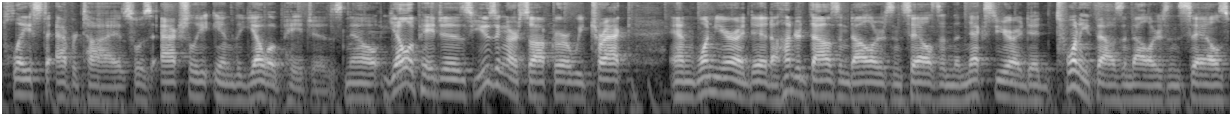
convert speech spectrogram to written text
place to advertise was actually in the Yellow Pages. Now, Yellow Pages, using our software, we tracked and one year I did $100,000 in sales, and the next year I did $20,000 in sales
